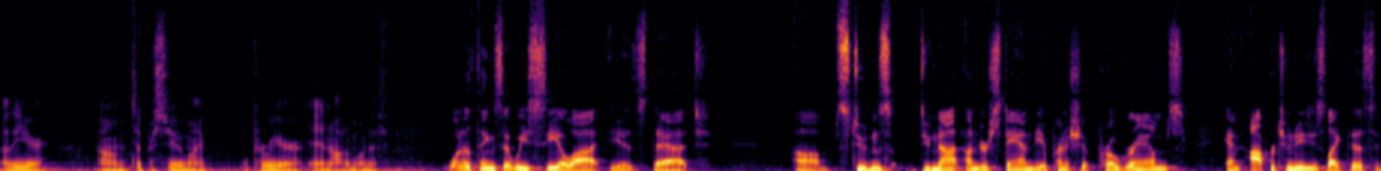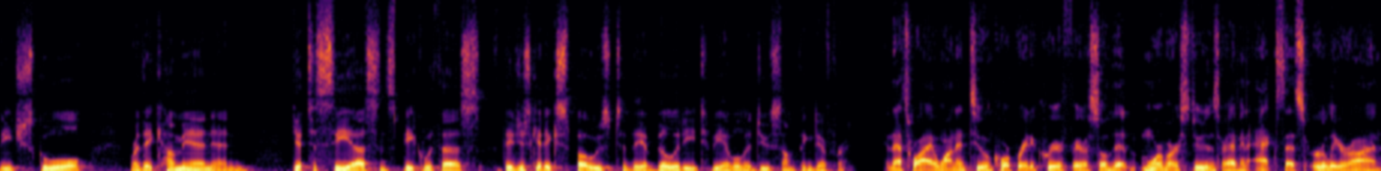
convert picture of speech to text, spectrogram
of the year um, to pursue my career in automotive. One of the things that we see a lot is that um, students do not understand the apprenticeship programs and opportunities like this at each school where they come in and get to see us and speak with us, they just get exposed to the ability to be able to do something different. And that's why I wanted to incorporate a career fair so that more of our students are having access earlier on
